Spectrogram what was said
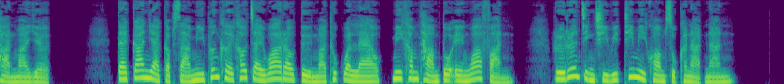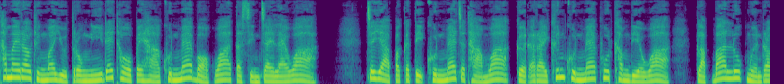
ผ่านมาเยอะ แต่การหย่ากกับสามีเพิ่งเคยเข้าใจว่าเราตื่นมาทุกวันแล้ว มีคำถามตัวเองว่าฝัน หรือเรื่องจริงชีวิตที่มีความสุขขนาดนั้นทำไมเราถึงมาอยู่ตรงนี้ได้โทรไปหาคุณแม่บอกว่าตัดสินใจแล้วว่า จะหย่าปกติคุณแม่จะถามว่าเกิดอะไรขึ้นคุณแม่พูดคำเดียวว่า กลับบ้านลูกเหมือนเรา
